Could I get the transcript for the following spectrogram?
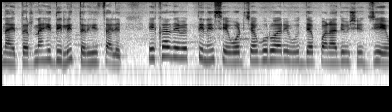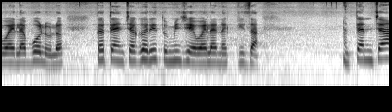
नाहीतर नाही दिली तरीही चालेल. एखाद्या व्यक्तीने शेवटच्या गुरुवारी उद्यापना दिवशी जेवायला बोलवलं तर त्यांच्या घरी तुम्ही जेवायला नक्की जा. त्यांच्या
